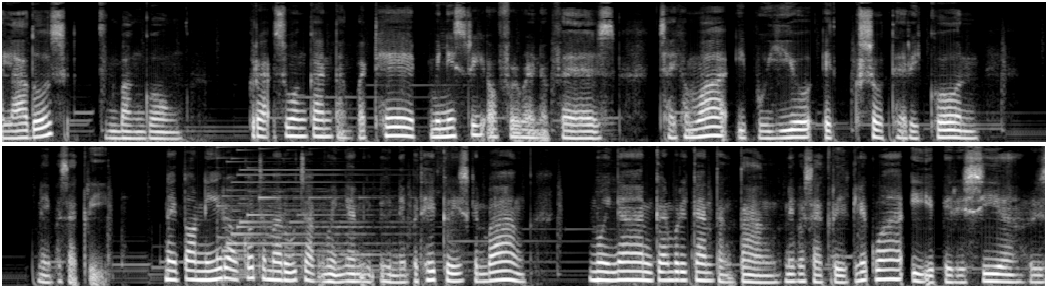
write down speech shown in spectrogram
Elados in Bangkok กระทรวงการต่างประเทศ Ministry of Foreign Affairs ใช้คำว่า Ipuio Exotericon ในภาษากรีก ในตอนนี้เราก็จะมารู้จักหน่วยงานอื่น ๆ ในประเทศกรีซกันบ้าง หน่วยงานการบริการต่าง ๆ ในภาษากรีกเรียกว่า e e p e r i s i a หรือ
